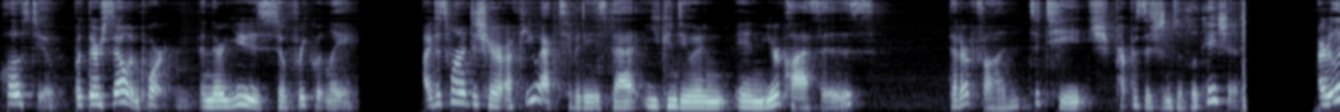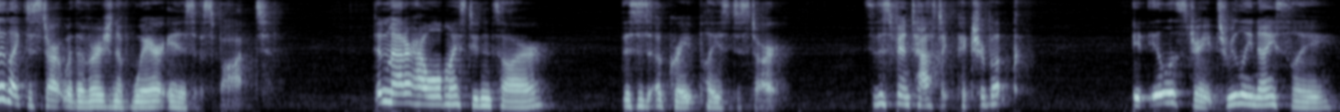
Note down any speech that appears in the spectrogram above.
close to, but they're so important and they're used so frequently. I just wanted to share a few activities that you can do in, in your classes that are fun to teach prepositions of location. I really like to start with a version of where is spot. Doesn't matter how old my students are, this is a great place to start. See this fantastic picture book? It illustrates really nicely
